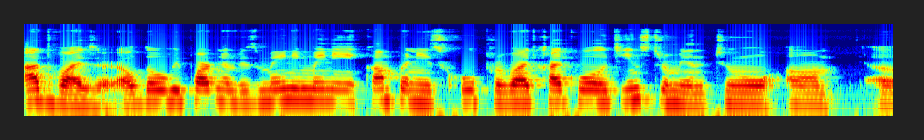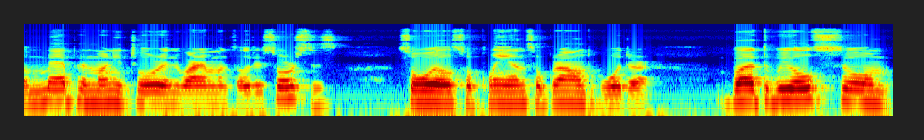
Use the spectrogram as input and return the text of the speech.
advisor although we partner with many many companies who provide high quality instrument to um, uh, map and monitor environmental resources soils or plants or groundwater. But we also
